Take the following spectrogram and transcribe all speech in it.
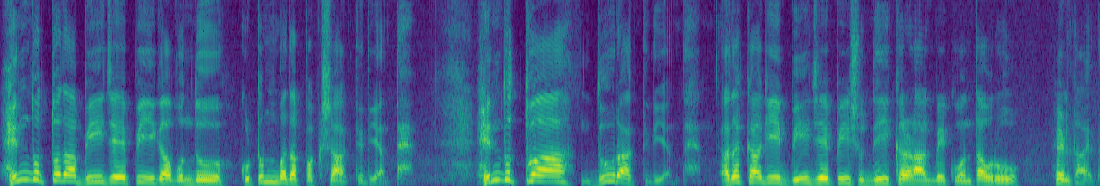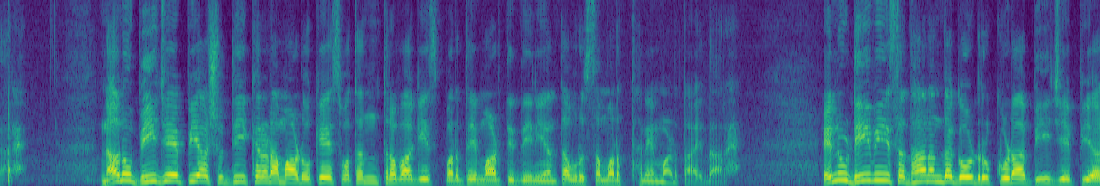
ಹಿಂದುತ್ವದ ಬಿಜೆಪಿ ಈಗ ಒಂದು ಕುಟುಂಬದ ಪಕ್ಷ ಆಗ್ತಿದೆಯಂತೆ. ಹಿಂದುತ್ವ ದೂರ ಆಗ್ತಿದೆಯಂತೆ. ಅದಕ್ಕಾಗಿ ಬಿ ಜೆ ಪಿ ಶುದ್ಧೀಕರಣ ಆಗಬೇಕು ಅಂತ ಅವರು ಹೇಳ್ತಾ ಇದ್ದಾರೆ. ನಾನು ಬಿ ಜೆ ಪಿಯ ಶುದ್ಧೀಕರಣ ಮಾಡೋಕೆ ಸ್ವತಂತ್ರವಾಗಿ ಸ್ಪರ್ಧೆ ಮಾಡ್ತಿದ್ದೀನಿ ಅಂತ ಅವರು ಸಮರ್ಥನೆ ಮಾಡ್ತಾ ಇದ್ದಾರೆ. ಇನ್ನು ಡಿ ವಿ ಸದಾನಂದ ಗೌಡರು ಕೂಡ ಬಿ ಜೆ ಪಿಯ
